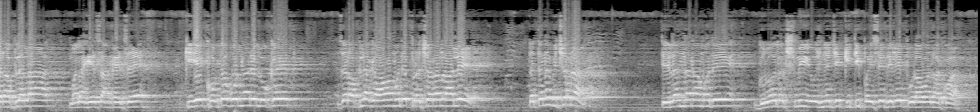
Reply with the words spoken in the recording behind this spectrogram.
तर आपल्याला मला हे सांगायचंय की हे खोटं बोलणारे लोक आहेत. जर आपल्या गावामध्ये प्रचाराला आले तर त्यांना विचारा तेलंगणामध्ये गृहलक्ष्मी योजनेचे किती पैसे दिले पुरावा दाखवा.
